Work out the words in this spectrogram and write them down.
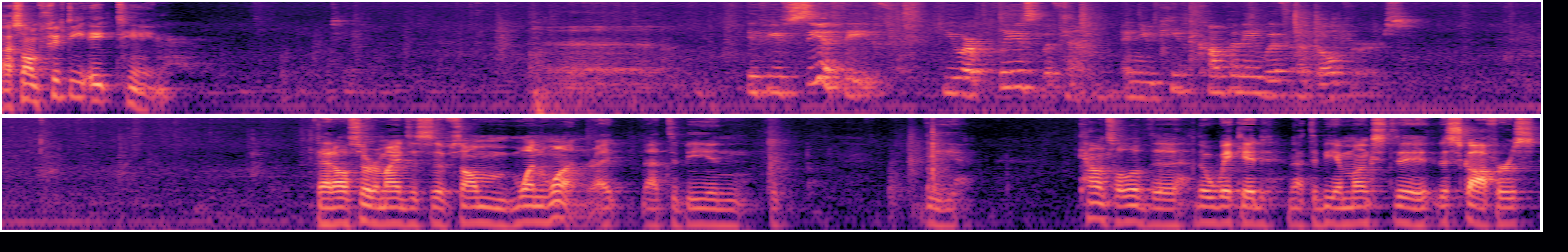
Uh, Psalm 50, 18. If you see a thief, you are pleased with him, and you keep company with adulterers. That also reminds us of Psalm 1 1, right? Not to be in the, the counsel of the, the wicked, not to be amongst the, the scoffers.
